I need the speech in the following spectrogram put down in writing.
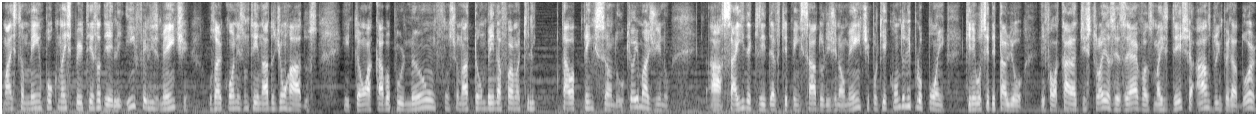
mas também um pouco na esperteza dele. Infelizmente, os Arcones não têm nada de honrados, então acaba por não funcionar tão bem da forma que ele estava pensando. O que eu imagino a saída que ele deve ter pensado originalmente, porque quando ele propõe, que nem você detalhou, ele fala, cara, destrói as reservas, mas deixa as do imperador,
